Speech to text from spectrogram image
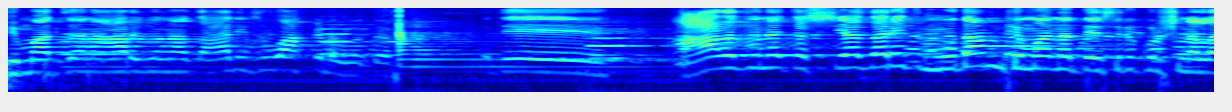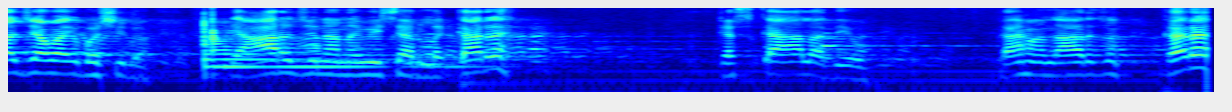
भीमाचं ना अर्जुनाचं आधीच वाकडं होतं. ते अर्जुनाच्या शेजारीच मुदाम भीमानं ते श्रीकृष्णाला जेवाय बसिलं ते अर्जुनानं विचारलं का रे? कस काय आला देव? काय म्हणलं अर्जुन कर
